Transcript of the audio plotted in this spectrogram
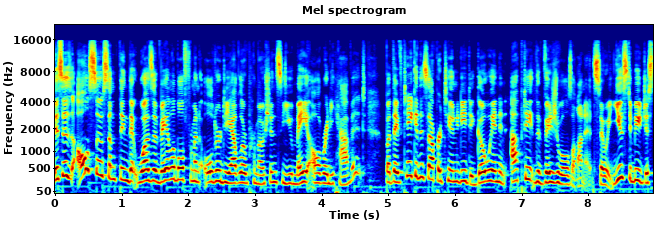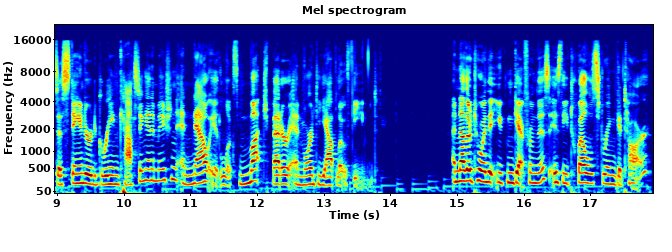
This is also something that was available from an older Diablo promotion, so you may already have it, but they've taken this opportunity to go in and update the visuals on it. So it used to be just a standard green casting animation, and now it looks much better and more Diablo themed. Another toy that you can get from this is the 12 string guitar.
